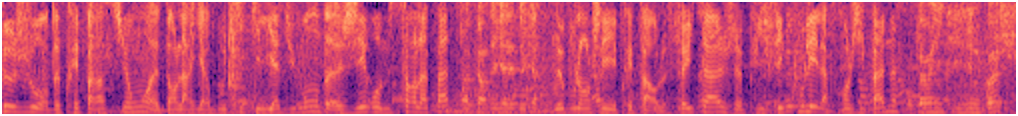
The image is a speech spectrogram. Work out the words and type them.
deux jours de préparation. Dans l'arrière-boutique il y a du monde. Jérôme sort la pâte. On va faire des galettes de 4. Le boulanger prépare le feuilletage puis fait couler la frangipane. Donc là on utilise une poche,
